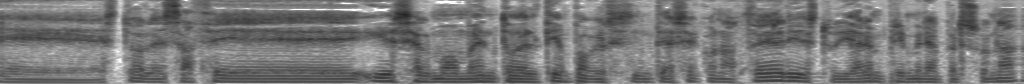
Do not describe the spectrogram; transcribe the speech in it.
Eh, esto les hace irse al momento del tiempo que se sintiese conocer y estudiar en primera persona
